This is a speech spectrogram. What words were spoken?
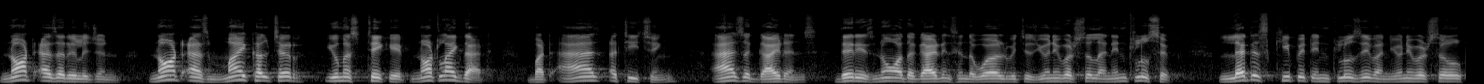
not as a religion, not as my culture, you must take it, not like that, but as a teaching, as a guidance, there is no other guidance in the world which is universal and inclusive. Let us keep it inclusive and universal,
